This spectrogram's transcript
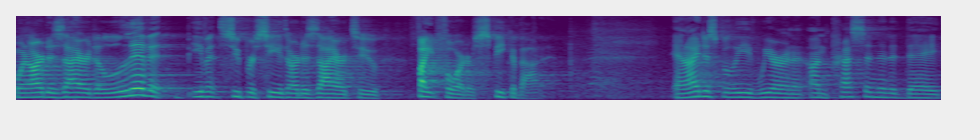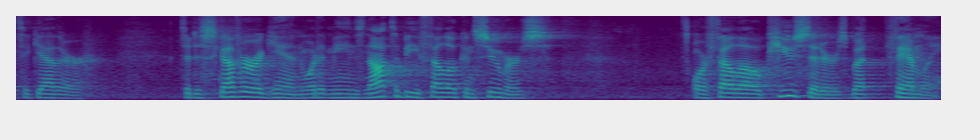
When our desire to live it even supersedes our desire to fight for it or speak about it. And I just believe we are in an unprecedented day together to discover again what it means not to be fellow consumers or fellow pew sitters, but family.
